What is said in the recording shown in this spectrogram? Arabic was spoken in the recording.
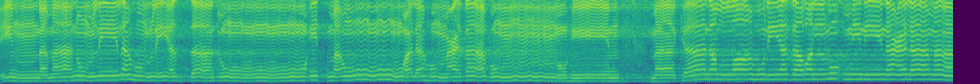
إنما نملي لهم ليزدادوا إثما ولهم عذاب مهين. ما كان الله ليذر المؤمنين على ما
